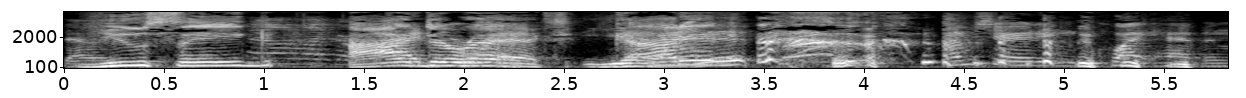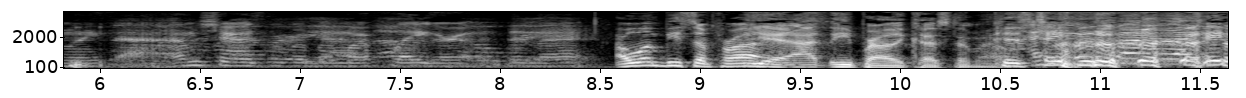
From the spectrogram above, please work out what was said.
That You sing, I direct. direct. Got Yeah. it? I'm sure it didn't quite happen like that. I'm sure it's a little bit more flagrant than that. I wouldn't be surprised. yeah, I, he probably cussed him out. Because tape is tape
